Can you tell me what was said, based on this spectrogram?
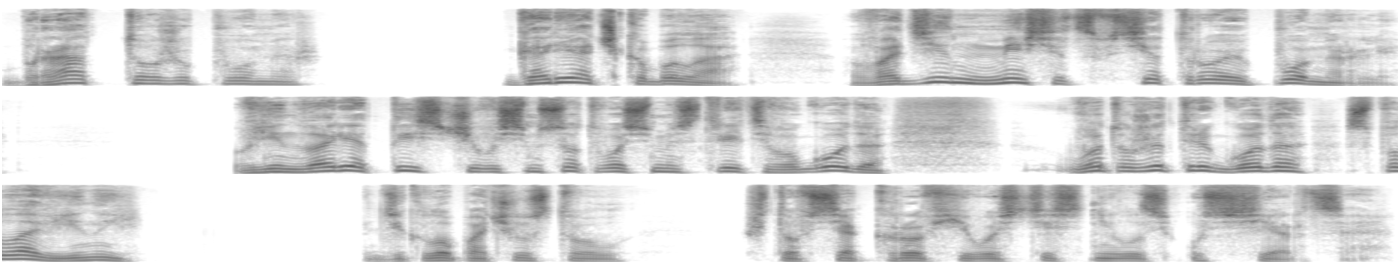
брат тоже помер. Горячка была, в один месяц все трое померли. В январе 1883 года, вот уже три года с половиной». Декло почувствовал, что вся кровь его стеснилась у сердца.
